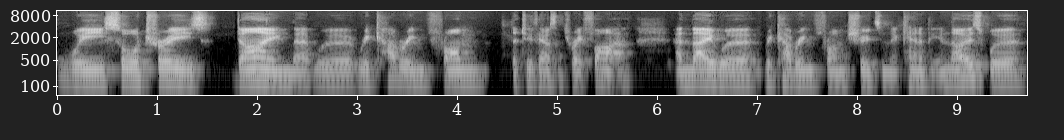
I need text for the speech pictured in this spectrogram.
we saw trees dying that were recovering from the 2003 fire and they were recovering from shoots in the canopy. And those were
